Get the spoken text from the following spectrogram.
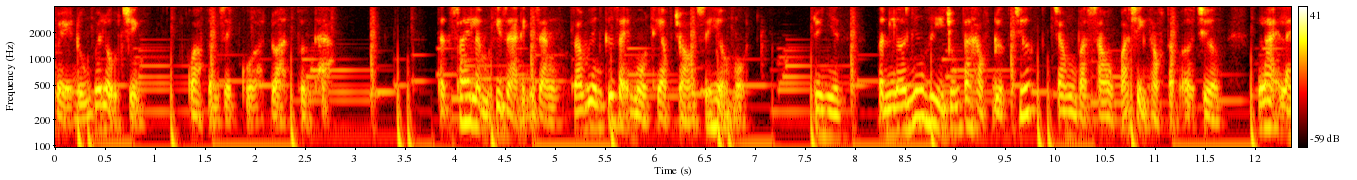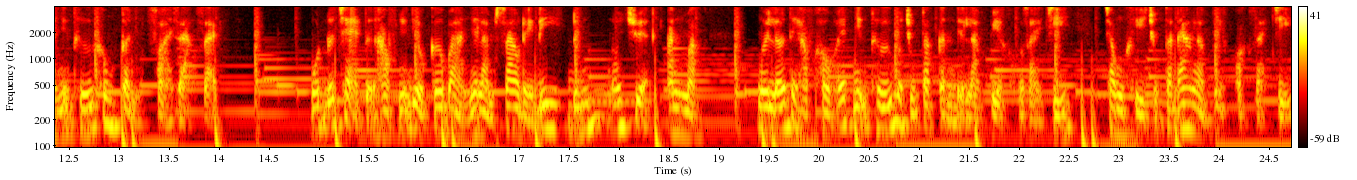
về đúng với lộ trình qua phần dịch của Đoàn Phương Thảo. Thật sai lầm khi giả định rằng giáo viên cứ dạy một thì học trò sẽ hiểu một. Tuy nhiên, phần lớn những gì chúng ta học được trước, trong và sau quá trình học tập ở trường lại là những thứ không cần phải giảng dạy. Một đứa trẻ tự học những điều cơ bản như làm sao để đi, đứng, nói chuyện, ăn mặc. Người lớn thì học hầu hết những thứ mà chúng ta cần để làm việc hoặc giải trí trong khi chúng ta đang làm việc hoặc giải trí.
